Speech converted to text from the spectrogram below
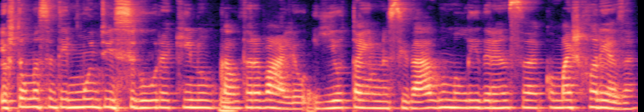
eu estou-me a sentir muito insegura aqui no local hum. de trabalho e eu tenho necessidade de uma liderança com mais clareza,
